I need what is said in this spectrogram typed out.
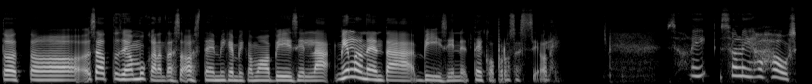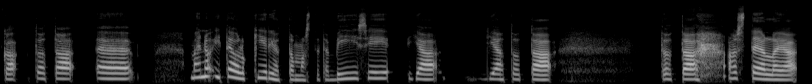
Tota, sä oot tosiaan mukana tässä Asteen Mikä Mikä Maa biisillä. Millainen tämä biisin tekoprosessi oli? Se oli, se oli ihan hauska. Tota, ää, mä en ole itse ollut kirjoittamassa tätä biisiä ja, ja tota, tota, Asteella ja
